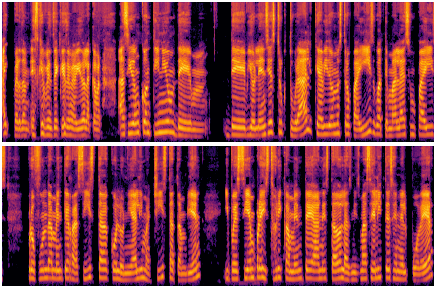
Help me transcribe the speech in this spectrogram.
Ay, perdón, es que pensé que se me había ido la cámara. Ha sido un continuum de, de violencia estructural que ha habido en nuestro país. Guatemala es un país profundamente racista, colonial y machista también. Y pues siempre históricamente han estado las mismas élites en el poder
